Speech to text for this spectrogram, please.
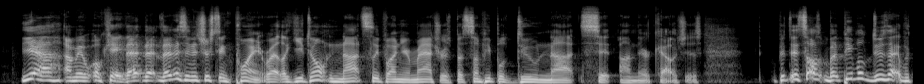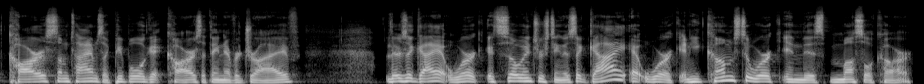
yeah, I mean, okay, that, that that is an interesting point, right? Like you don't not sleep on your mattress, but some people do not sit on their couches. But it's also, but people do that with cars sometimes. Like people will get cars that they never drive. There's a guy at work. It's so interesting. There's a guy at work, and he comes to work in this muscle car.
